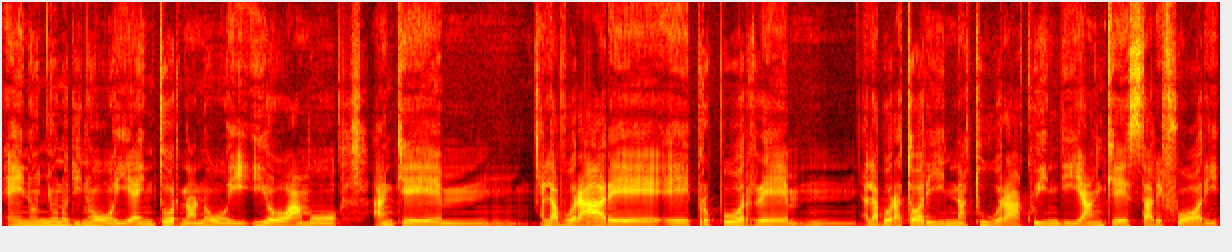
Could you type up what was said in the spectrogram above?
è in ognuno di noi, è intorno a noi. Io amo anche mh, mm, lavorare e proporre mh, laboratori in natura, quindi anche stare fuori,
